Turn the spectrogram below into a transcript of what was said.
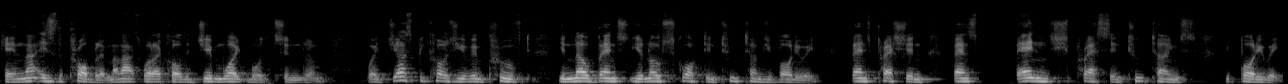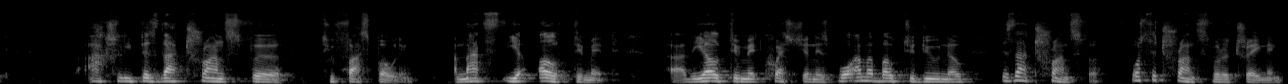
Okay, and that is the problem. And that's what I call the gym whiteboard syndrome, where just because you've improved, you're now bench, you're now squatting two times your body weight, bench pressing, bench, bench pressing two times your body weight actually does that transfer to fast bowling? And that's the ultimate, uh, the ultimate question is what I'm about to do now, does that transfer? What's the transfer of training?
